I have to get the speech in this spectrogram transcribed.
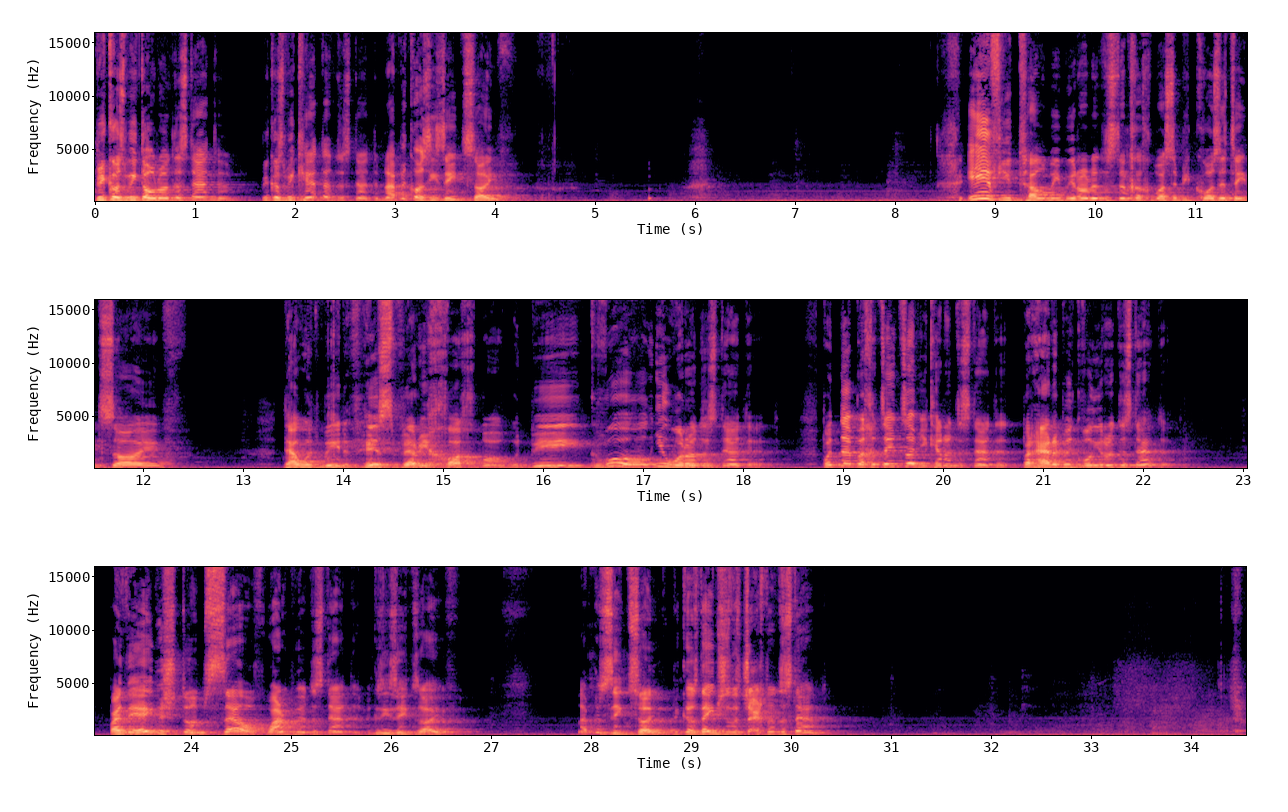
Because we don't understand him. Because we can't understand him. Not because he's Ein Sof. If you tell me we don't understand Chachmasa because it's Ein Sof, that would mean if his very Chachma would be Gvul, you would understand it. But Nebuch, it's Ein you can't understand it. But how to be Gvul, you don't understand it. By the Eibush himself, why don't we understand it? Because he's Ein Sof. Not because he's Ein Sof, because the Eibush is the to understand.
